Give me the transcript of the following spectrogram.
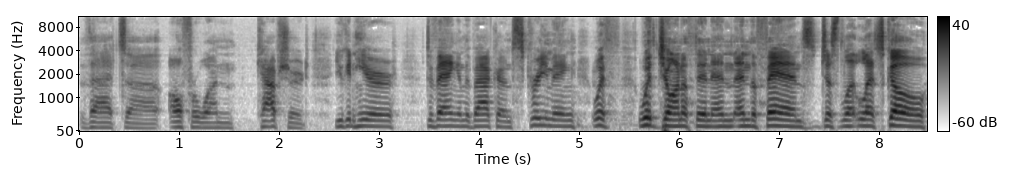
that uh, All for One captured, you can hear Devang in the background screaming with with Jonathan and, and the fans just let let's go,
